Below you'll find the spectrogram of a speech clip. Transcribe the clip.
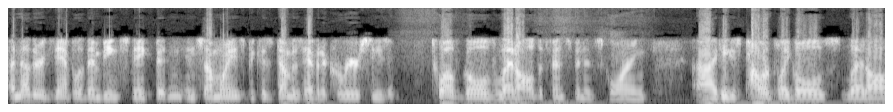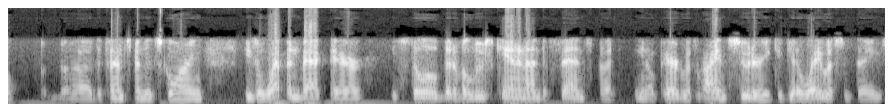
another example of them being snake bitten in some ways because Dumba's having a career season. Twelve goals, led all defensemen in scoring. Uh, I think his power play goals led all uh, defensemen in scoring. He's a weapon back there. He's still a little bit of a loose cannon on defense, but you know, paired with Ryan Suter, he could get away with some things,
